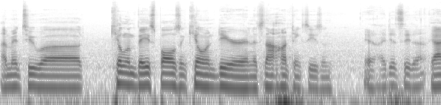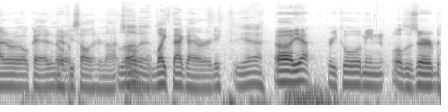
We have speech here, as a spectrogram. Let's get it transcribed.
I'm into uh, killing baseballs and killing deer, and it's not hunting season." Yeah, I did see that. Yeah, I don't know. Okay, I didn't know Yeah. if you saw that or not. Love so, it. Like that guy already. Yeah. Uh, yeah, pretty cool. I mean, well deserved.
